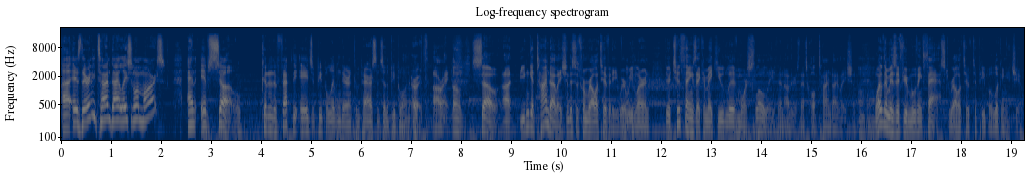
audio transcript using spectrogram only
Uh, is there any time dilation on Mars? And if so, could it affect the age of people living there in comparison to the people on Earth? All right. Boom. So uh, you can get time dilation. This is from relativity, where we mm-hmm. learn there are two things that can make you live more slowly than others. That's called time dilation. Mm-hmm. One of them is if you're moving fast relative to people looking at you.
